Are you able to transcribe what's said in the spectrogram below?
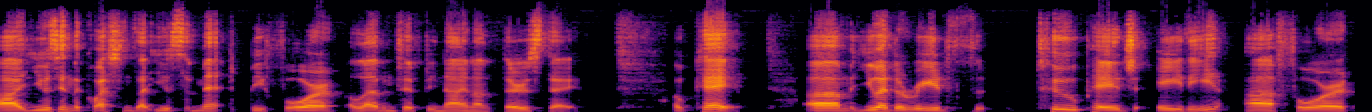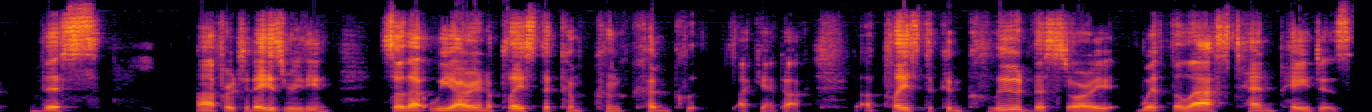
uh, using the questions that you submit before 11:59 on Thursday. Okay, um, you had to read to page 80 uh, for this, uh, for today's reading, so that we are in a place to conclude. I can't talk. A place to conclude the story with the last 10 pages.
